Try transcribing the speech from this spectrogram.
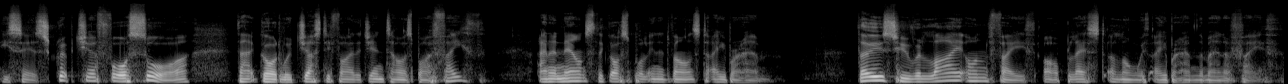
He says, Scripture foresaw that God would justify the Gentiles by faith and announce the gospel in advance to Abraham. Those who rely on faith are blessed along with Abraham, the man of faith.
